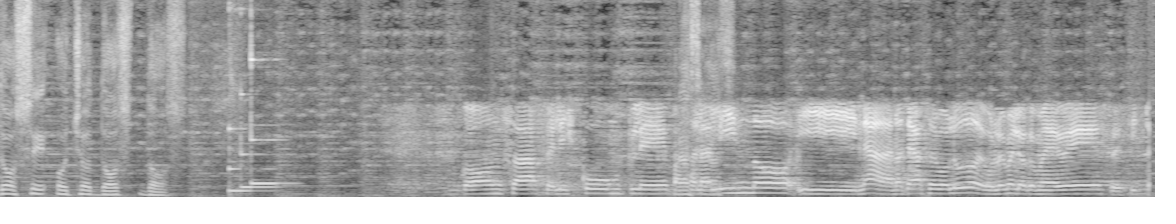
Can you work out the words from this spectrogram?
12 822. Gonza, feliz cumple, pásala Gracias. lindo y nada, no te hagas el boludo, devolveme lo que me debes, besito.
